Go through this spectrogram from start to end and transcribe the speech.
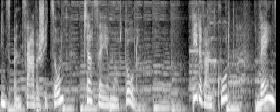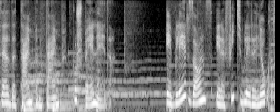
Ins pensava schizont, cel seia mortor. Piravant curt, vein zel da temp en temp puspene neder. E blers ons era fitch blera ljogt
